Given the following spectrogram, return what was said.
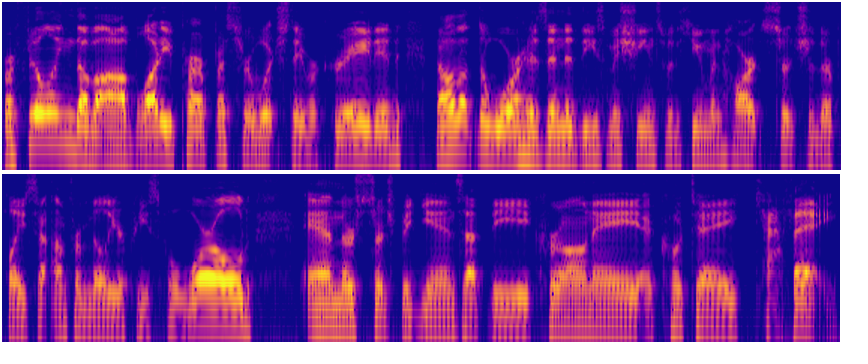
fulfilling the uh, bloody purpose for which they were created. Now that the war has ended, these machines with human hearts search for their place in unfamiliar, peaceful world, and their search begins at the Corone Cote Cafe.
